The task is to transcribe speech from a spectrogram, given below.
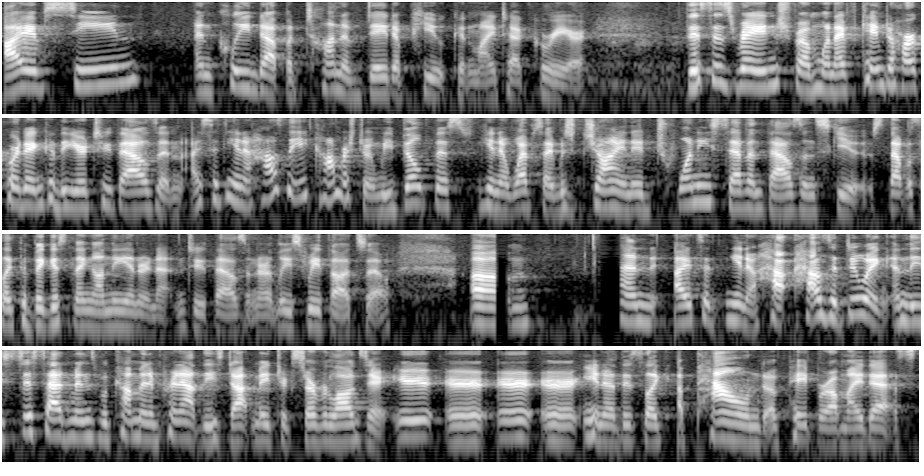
I have seen and cleaned up a ton of data puke in my tech career. This has ranged from when I came to Harcourt Inc. in the year 2000. I said, you know, how's the e-commerce doing? We built this, you know, website. It was giant. It had 27,000 SKUs. That was like the biggest thing on the internet in 2000, or at least we thought so. Um, and I said, you know, How, how's it doing? And these sysadmins would come in and print out these dot matrix server logs. And, er, er, er, you know, there's like a pound of paper on my desk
